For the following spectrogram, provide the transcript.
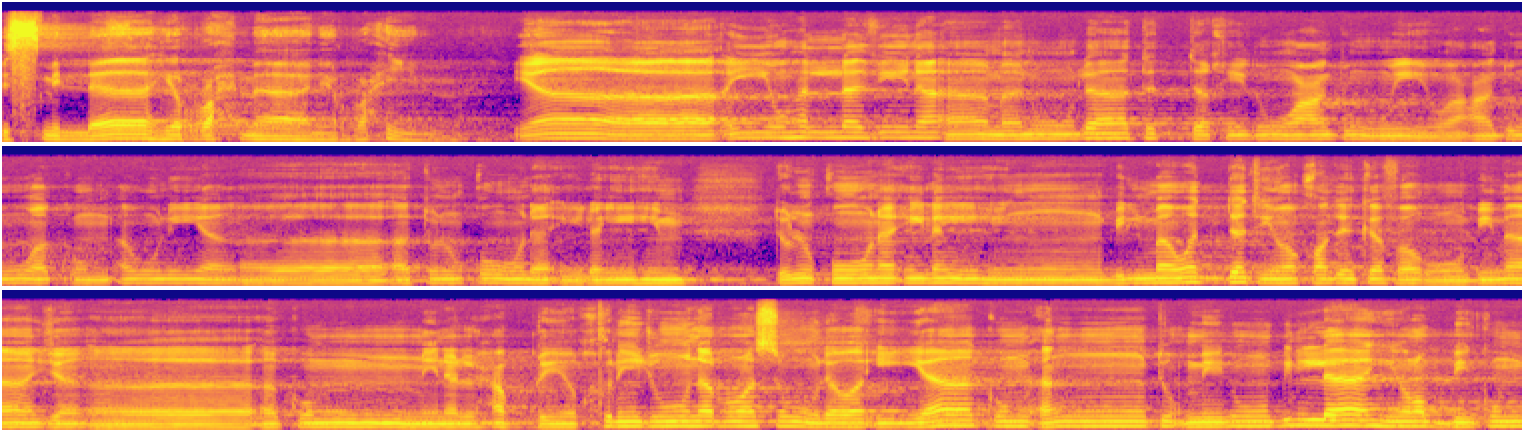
بسم الله الرحمن الرحيم يا أيها الذين آمنوا لا تتخذوا عدوي وعدوكم أولياء تلقون إليهم تلقون إليهم بالمودة وقد كفروا بما جاءكم من الحق يخرجون الرسول وإياكم أن تؤمنوا بالله ربكم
